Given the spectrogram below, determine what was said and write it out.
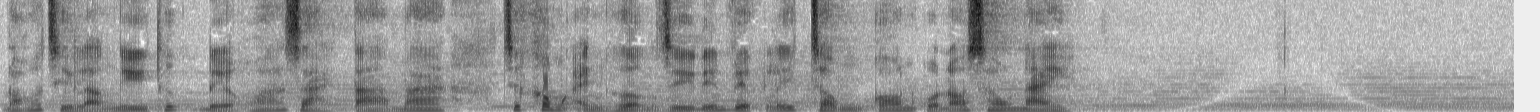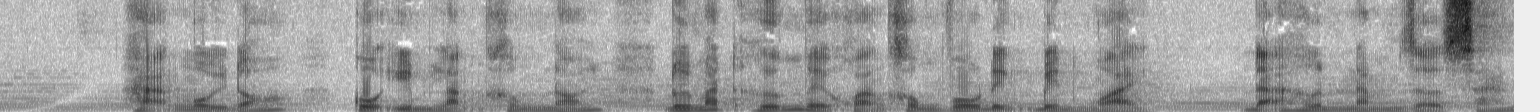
đó chỉ là nghi thức để hóa giải tà ma chứ không ảnh hưởng gì đến việc lấy chồng con của nó sau này. Hạ ngồi đó Cô im lặng không nói, đôi mắt hướng về khoảng không vô định bên ngoài. Đã hơn 5 giờ sáng,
